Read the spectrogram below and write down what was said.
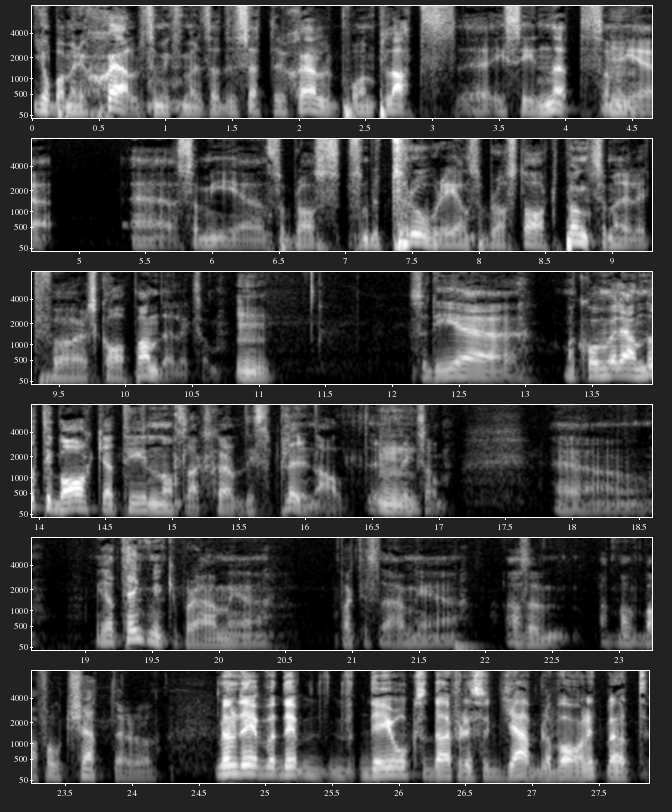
jobba med dig själv så mycket som möjligt. Så att du sätter dig själv på en plats eh, i sinnet som, är, eh, som är en så bra, som du tror är en så bra startpunkt som möjligt för skapande. Liksom. Mm. Så det är, man kommer väl ändå tillbaka till någon slags självdisciplin alltid. Mm. Liksom. Eh, men jag har tänkt mycket på det här med, faktiskt det här med, alltså att man bara fortsätter och Men det, det, det är också därför det är så jävla vanligt med att,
